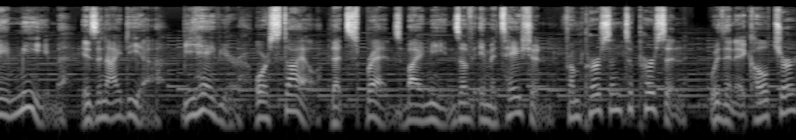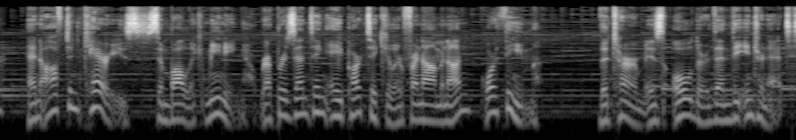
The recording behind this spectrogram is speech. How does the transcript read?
A meme is an idea, behavior, or style that spreads by means of imitation from person to person within a culture and often carries symbolic meaning representing a particular phenomenon or theme. The term is older than the internet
